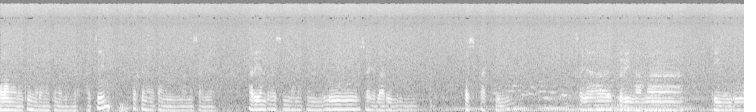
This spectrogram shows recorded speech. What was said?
Assalamualaikum warahmatullahi wabarakatuh. Perkenalkan nama saya Arian Rasim Nama Tunggu Saya baru di Pospati Saya beri nama Tinggu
